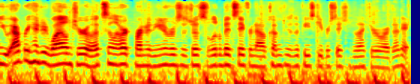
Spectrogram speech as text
you apprehended Wild Juro. Excellent work, partner. The universe is just a little bit safer now. Come to the Peacekeeper Station to collect your reward. Okay.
